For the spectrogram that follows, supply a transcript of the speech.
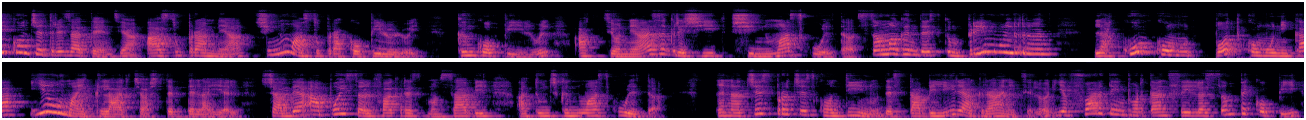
îmi concentrez atenția asupra mea și nu asupra copilului. Când copilul acționează greșit și nu ascultă, să mă gândesc în primul rând la cum comu- pot comunica eu mai clar ce aștept de la el și abia apoi să-l fac responsabil atunci când nu ascultă. În acest proces continuu de stabilire a granițelor, e foarte important să-i lăsăm pe copii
